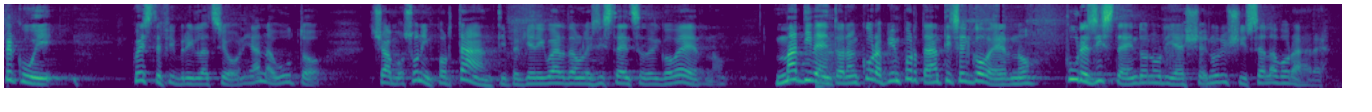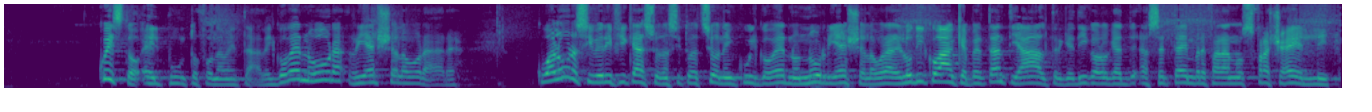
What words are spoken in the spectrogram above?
Per cui queste fibrillazioni avuto, diciamo, sono importanti perché riguardano l'esistenza del governo, ma diventano ancora più importanti se il governo, pur esistendo, non, riesce, non riuscisse a lavorare. Questo è il punto fondamentale. Il governo ora riesce a lavorare. Qualora si verificasse una situazione in cui il governo non riesce a lavorare, lo dico anche per tanti altri che dicono che a settembre faranno sfracelli,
